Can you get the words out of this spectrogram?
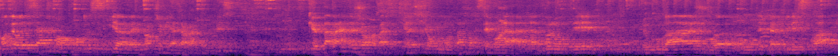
En dehors de ça, je me rends compte aussi, euh, maintenant que je m'y attarde un peu plus, que pas mal de gens dans ma situation n'ont pas forcément la, volonté, le courage ou, euh, peut-être même l'espoir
